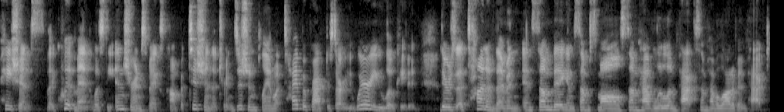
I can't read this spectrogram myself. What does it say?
patients, the equipment, what's the insurance mix, competition, the transition plan, what type of practice are you, where are you located? There's a ton of them, and, and some big and some small, some have little impact, some have a lot of impact.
